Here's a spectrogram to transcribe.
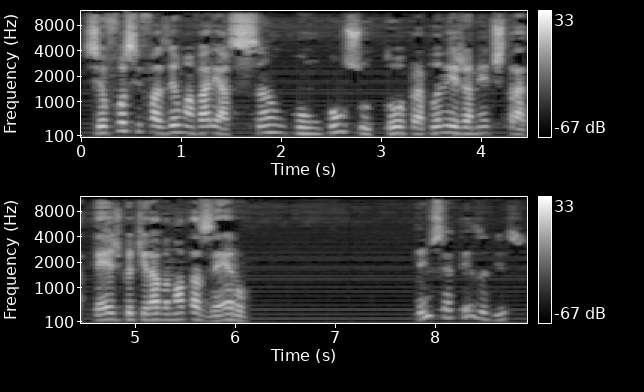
Se eu fosse fazer uma avaliação com um consultor para planejamento estratégico, eu tirava nota zero. Tenho certeza disso.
